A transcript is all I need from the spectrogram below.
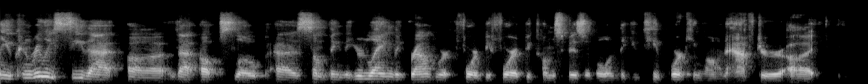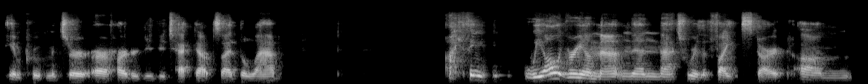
you can really see that uh, that upslope as something that you're laying the groundwork for before it becomes visible and that you keep working on after uh, improvements are, are harder to detect outside the lab I think we all agree on that, and then that's where the fights start. Um,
